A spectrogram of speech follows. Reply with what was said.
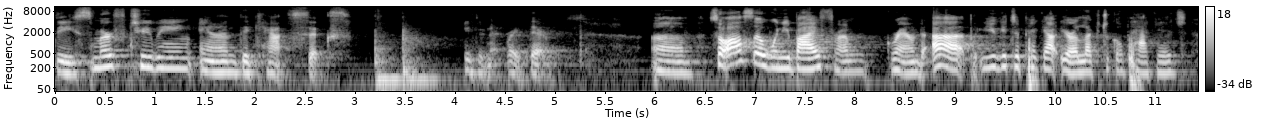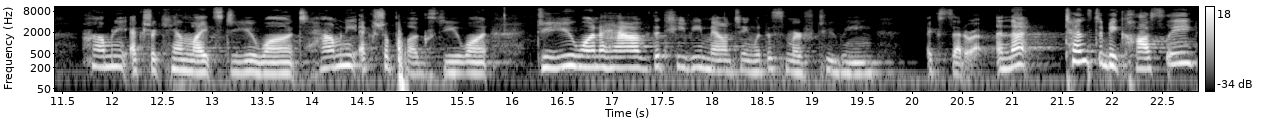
the Smurf tubing and the Cat 6 Ethernet right there. Um, so also when you buy from ground up, you get to pick out your electrical package. How many extra can lights do you want? How many extra plugs do you want? Do you want to have the TV mounting with the Smurf tubing, etc. And that tends to be costly,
